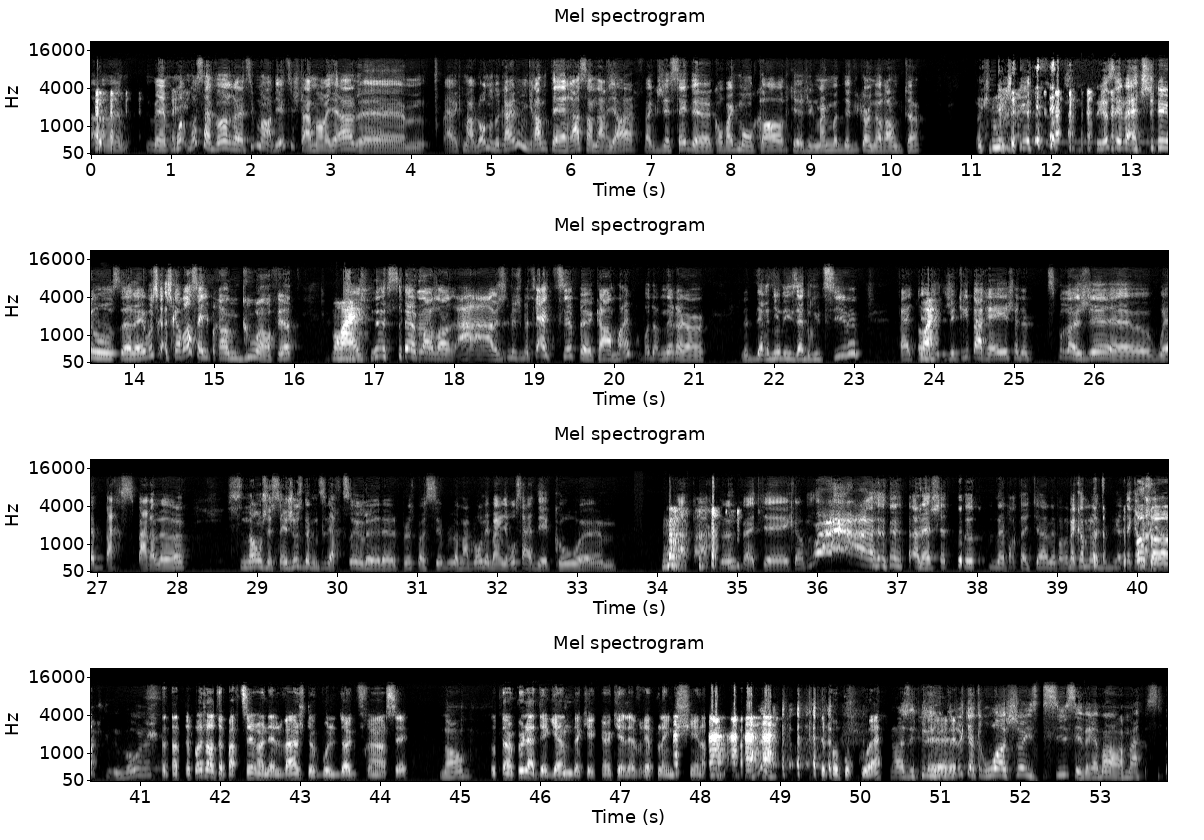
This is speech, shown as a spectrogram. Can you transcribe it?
Ah, mais mais moi, moi, ça va relativement bien. Tu sais, J'étais à Montréal euh, avec ma blonde. On a quand même une grande terrasse en arrière. Fait que j'essaie de convaincre mon corps que j'ai le même mode de vie qu'un orang-outan. Je reste évaché au soleil. Moi, je, je commence à y prendre goût, en fait. Ouais. Juste genre, ah, je, je me tiens actif euh, quand même pour pas devenir un- le dernier des abrutis. là. Fait que, Ouais. j'écris pareil, je fais de petits projets euh, web par-ci par-là. Sinon, j'essaie juste de me divertir le, le plus possible. là. Ma blonde est bien grosse à la déco. Euh, Bon. l'appart, là. Fait que, euh, comme, Ouah! elle achète tout, n'importe quand, n'importe Ben, comme la bibliothèque en genre- nouveau, là. Ça tenterait pas genre de partir un élevage de bulldog français? Non. C'est un peu la dégaine de quelqu'un qui élèverait plein de chiens. Dans... Je sais pas pourquoi. Non, j'ai Euh. vu qu'il y a trois chats ici, c'est vraiment en masse.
